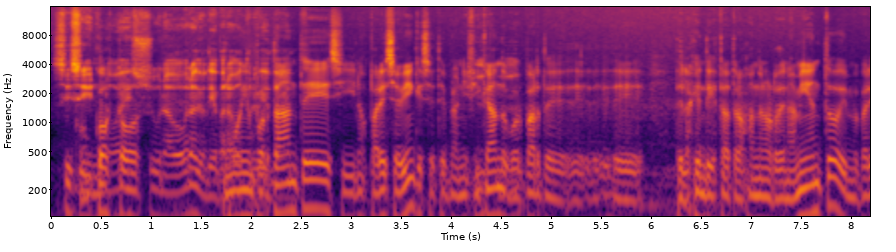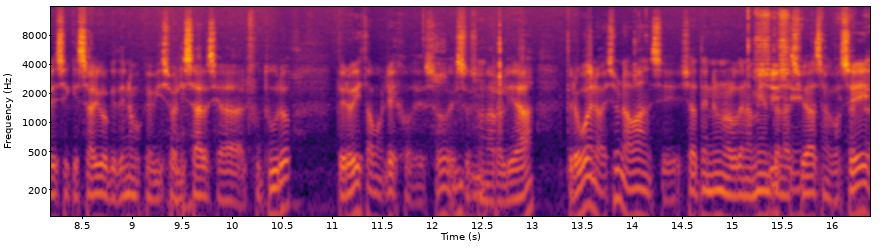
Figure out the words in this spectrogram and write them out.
sí, sí, costos una obra de muy importantes y nos parece bien que se esté planificando por parte de, la gente que está trabajando en ordenamiento y me parece que es algo que tenemos que visualizar hacia el futuro pero hoy estamos lejos de eso, eso es una realidad. Pero bueno, es un avance, ya tener un ordenamiento en la ciudad de San José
